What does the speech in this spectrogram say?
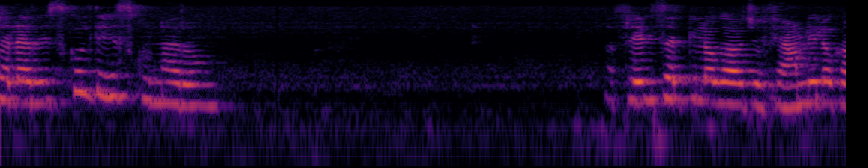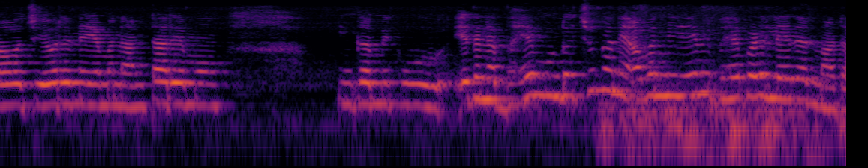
చాలా రిస్కులు తీసుకున్నారు. ఫ్రెండ్ సర్కిల్లో కావచ్చు ఫ్యామిలీలో కావచ్చు ఎవరైనా ఏమైనా అంటారేమో ఇంకా మీకు ఏదైనా భయం ఉండొచ్చు కానీ అవన్నీ ఏమి భయపడలేదన్నమాట.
